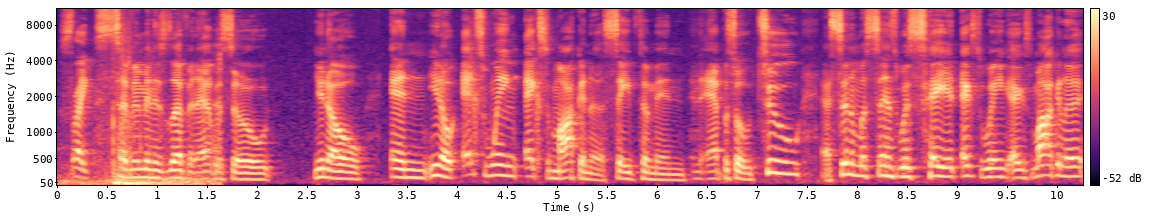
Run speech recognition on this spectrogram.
It's like seven minutes left in the episode, you know, and you know, X-Wing Ex Machina saved him in, in episode two. As CinemaSins would say it, X-Wing Ex Machina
